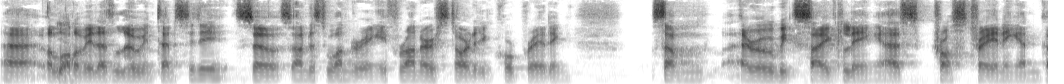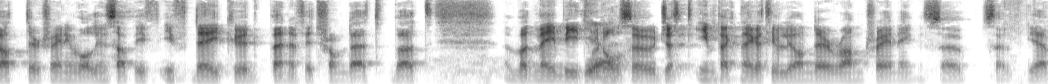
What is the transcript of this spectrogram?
uh, a yeah. lot of it at low intensity. So, so I'm just wondering if runners started incorporating some aerobic cycling as cross training and got their training volumes up if, if they could benefit from that but but maybe it yeah. would also just impact negatively on their run training so so yeah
